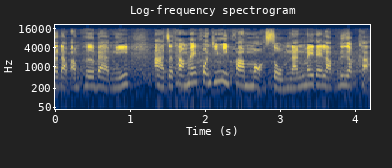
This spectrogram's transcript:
ระดับอำเภอแบบนี้ อาจจะทำให้คนที่มีความเหมาะสมนั้นไม่ได้รับเลือกค่ะ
